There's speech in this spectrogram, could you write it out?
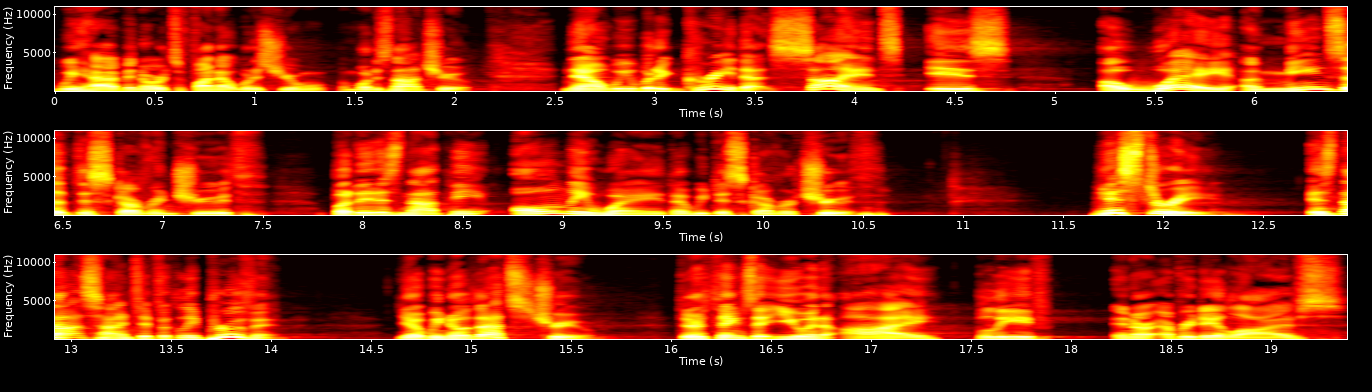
we have in order to find out what is true and what is not true. Now, we would agree that science is a way, a means of discovering truth, but it is not the only way that we discover truth. History is not scientifically proven, yet we know that's true. There are things that you and I believe in our everyday lives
